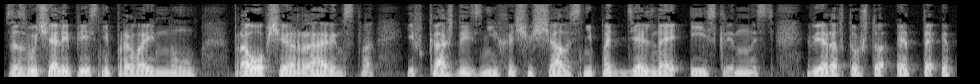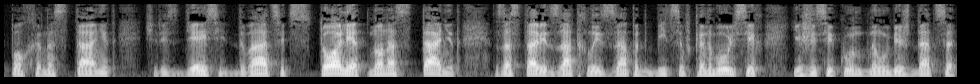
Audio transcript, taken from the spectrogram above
Зазвучали песни про войну, про общее равенство, и в каждой из них ощущалась неподдельная искренность, вера в то, что эта эпоха настанет через десять, двадцать, сто лет, но настанет, заставит затхлый Запад биться в конвульсиях, ежесекундно убеждаться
